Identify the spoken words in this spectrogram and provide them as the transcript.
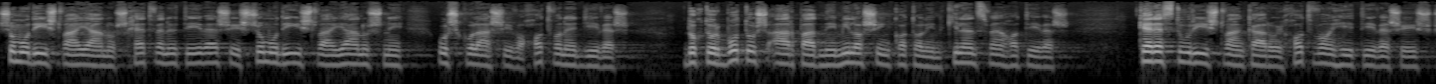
Somodi István János 75 éves, és Somodi István Jánosné Oskolás Éva 61 éves, dr. Botos Árpádné Milasin Katalin 96 éves, Keresztúri István Károly 67 éves, és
